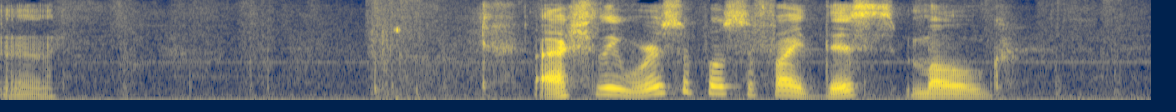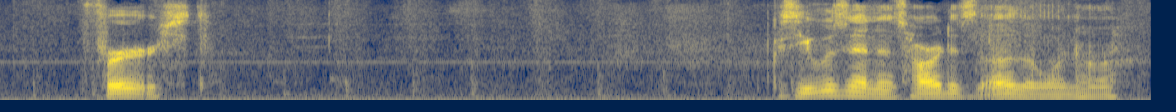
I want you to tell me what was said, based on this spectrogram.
Mm. Actually, we're supposed to fight this Mohg first. Because he wasn't as hard as the other one, huh?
